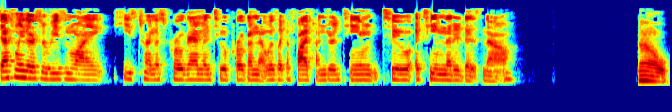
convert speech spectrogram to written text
definitely there's a reason why he's turned this program into a program that was like a 500 team to a team that it is now. Now,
